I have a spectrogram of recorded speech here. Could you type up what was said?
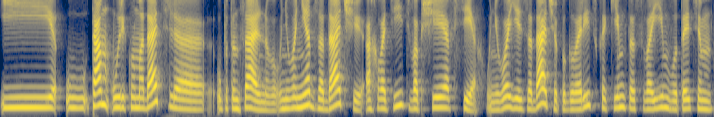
и у, там у рекламодателя, у потенциального, у него нет задачи охватить вообще всех. У него есть задача поговорить с каким-то своим вот этим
